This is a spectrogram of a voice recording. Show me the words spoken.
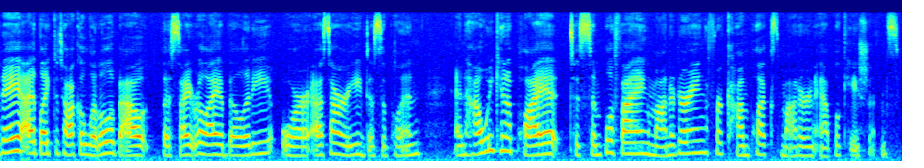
Today I'd like to talk a little about the site reliability or SRE discipline and how we can apply it to simplifying monitoring for complex modern applications.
